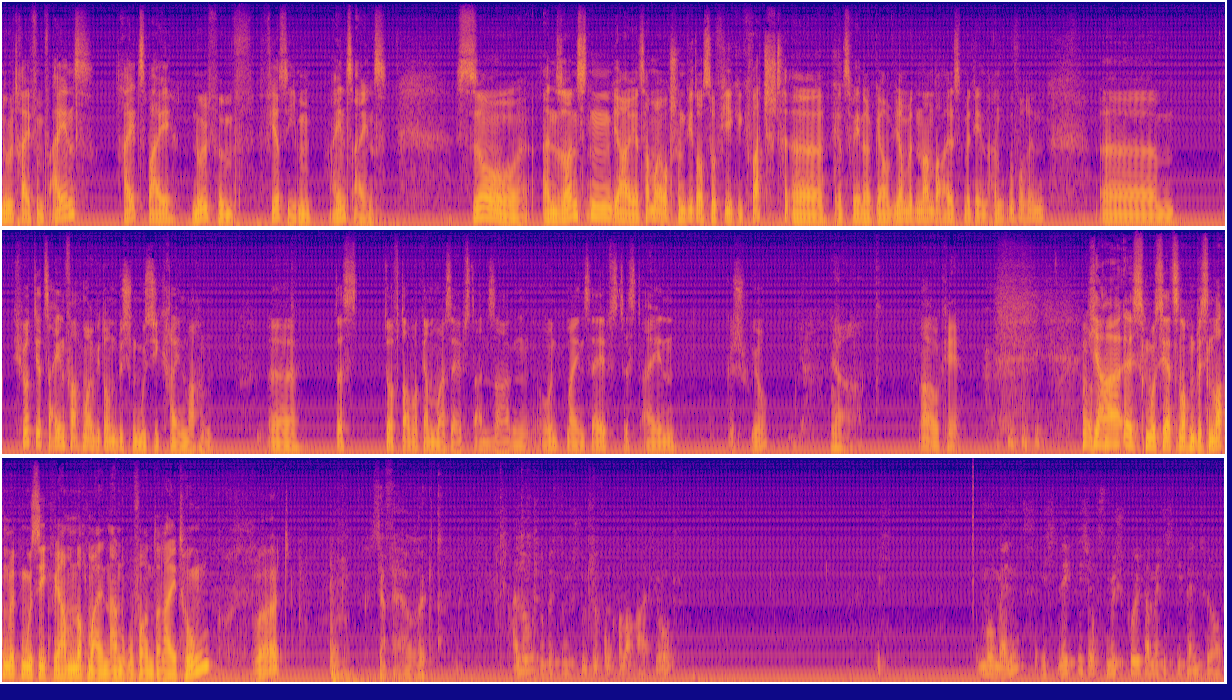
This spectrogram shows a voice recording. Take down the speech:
0351 32 05 47 11. So, ansonsten, ja, jetzt haben wir auch schon wieder so viel gequatscht. Äh, jetzt weniger wir miteinander als mit den Anruferinnen. Ähm, ich würde jetzt einfach mal wieder ein bisschen Musik reinmachen. Äh, das dürft ihr aber gern mal selbst ansagen. Und mein Selbst ist ein Geschwür. Ja. Ah, okay. Ja, es muss jetzt noch ein bisschen warten mit Musik. Wir haben noch mal einen Anrufer in der Leitung. What? Ist ja verrückt. Hallo, du bist im Studio von Color Radio. Moment, ich leg dich aufs Mischpult, damit ich die Band hört.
